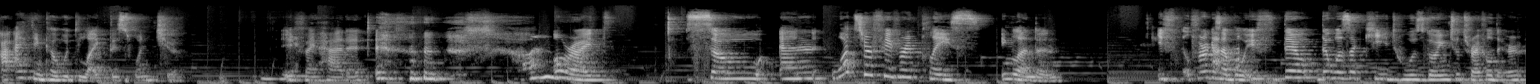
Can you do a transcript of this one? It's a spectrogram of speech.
I, I think I would like this one too if I had it. All right. So, and what's your favorite place in London? If, for example, if there there was a kid who was going to travel there,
